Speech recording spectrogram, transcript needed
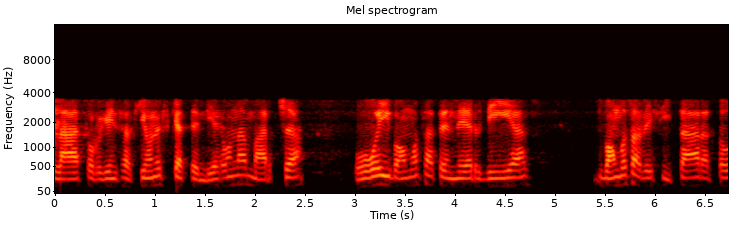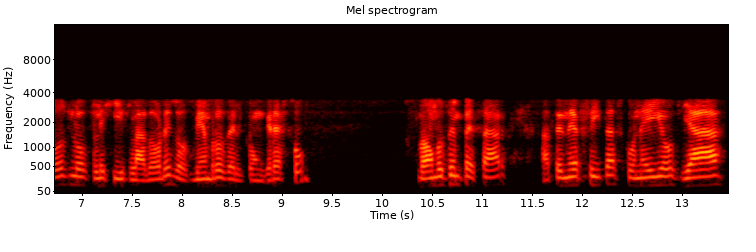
las organizaciones que atendieron la marcha, hoy vamos a tener días, vamos a visitar a todos los legisladores, los miembros del Congreso. Vamos a empezar a tener citas con ellos ya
